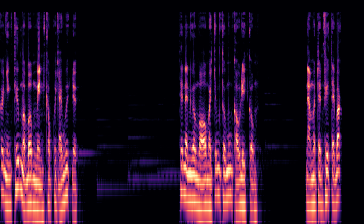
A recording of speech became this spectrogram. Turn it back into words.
Có những thứ mà bom mìn không có giải quyết được. Thế nên ngôi mộ mà chúng tôi muốn cậu đi cùng, Nằm ở trên phía tây bắc.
